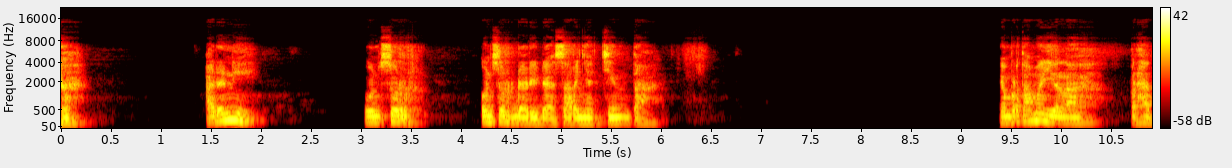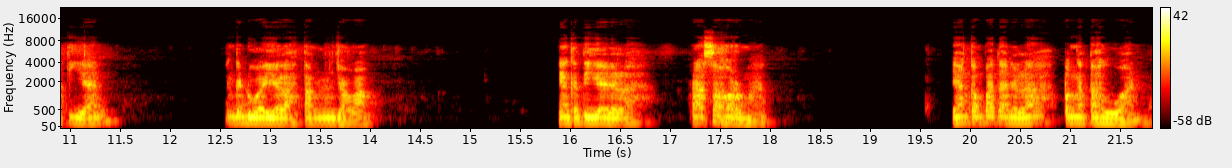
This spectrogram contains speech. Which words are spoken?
Nah, ada nih unsur unsur dari dasarnya cinta. Yang pertama ialah perhatian, yang kedua ialah tanggung jawab, yang ketiga adalah rasa hormat, yang keempat adalah pengetahuan.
